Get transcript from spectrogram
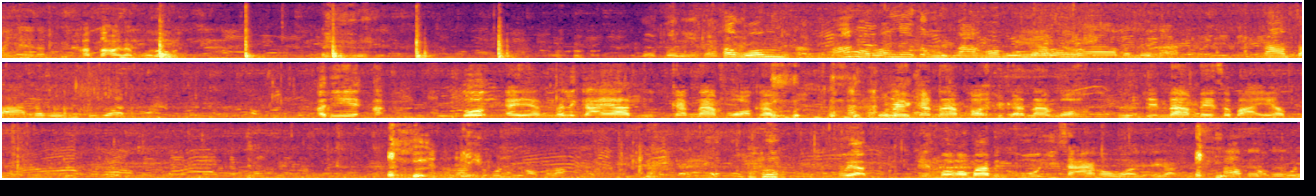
ไม่ใช่หรอกเอาต่อตะปูลง เลิกเมื่อไหร่ ครับครับผมมาหอดบางไงต้องหลีกล่างครับผมเดี๋ยวต้องมาบรรยากาศน้ำสาดครับผมสุดยอดอันนี้อะตัวไอ้นาฬิกาอะกัดน้ำออกครับพวกแม่กัดน้ำเขากัดน้ำออกกินน้ำได้สบายครับแบบ เห็นบอกเขามาเป็นครูอีสานเขาว่าไอ้ทักครับขอบคุณ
